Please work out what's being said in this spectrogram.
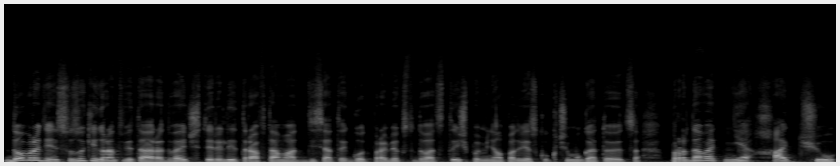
Добрый день. Сузуки Гранд Витара, 2,4 литра, автомат, 10 год, пробег 120 тысяч, поменял подвеску. К чему готовиться? Продавать не хочу.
